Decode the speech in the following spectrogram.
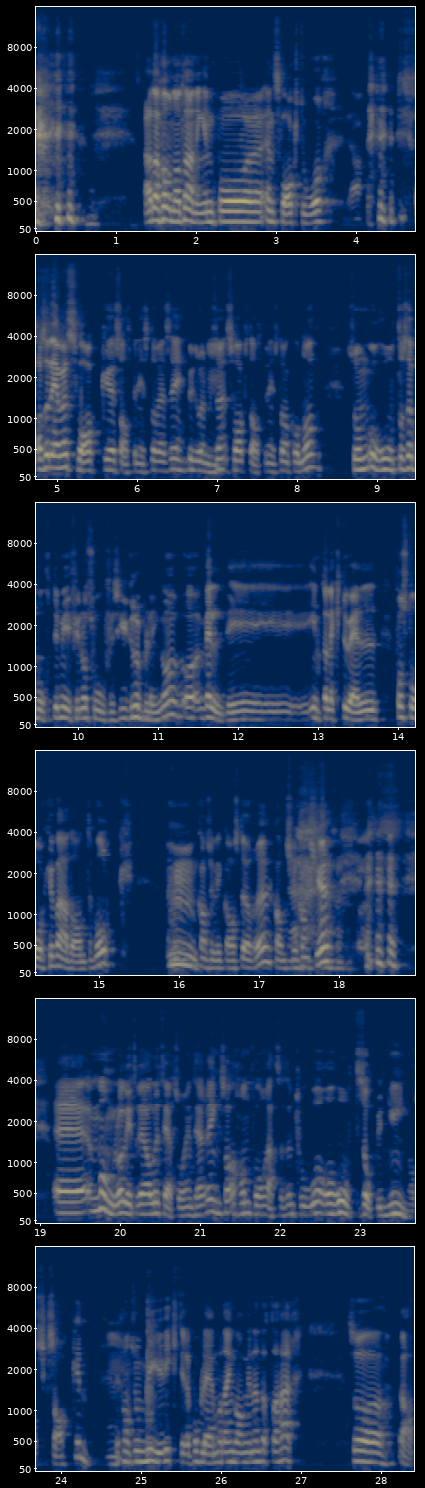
ja, da havna terningen på en svak toer. Ja. altså, det er jo en svak eh, statsminister, vil jeg si. Begrunnelse. Mm. Svak statsminister Konov, som roter seg bort i mye filosofiske grublinger. og Veldig intellektuell, forstår ikke hverdagen til folk. Kanskje litt Gahr Støre, kanskje, kanskje. eh, mangler litt realitetsorientering, så han får rett og slett en toer og roter seg opp i nynorsksaken. Det Mm. fantes jo mye viktigere problemer den gangen enn dette her. Så ja.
